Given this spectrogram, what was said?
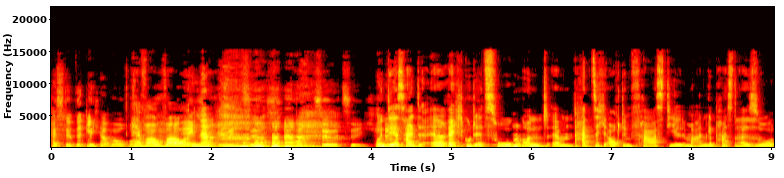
Heißt der wirklich Herr Wauwau? Herr Wauwau, Echt? ne? Witzig. Witzig. Und der ist halt äh, recht gut erzogen und ähm, hat sich auch dem Fahrstil immer angepasst. Mhm. Also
